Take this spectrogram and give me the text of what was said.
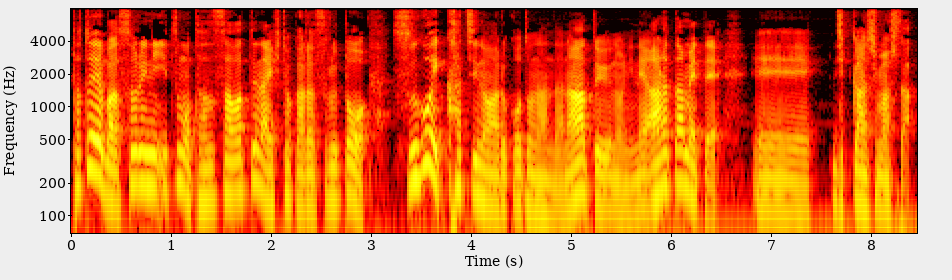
ー、例えばそれにいつも携わってない人からすると、すごい価値のあることなんだなというのにね、改めて、えー、実感しました。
